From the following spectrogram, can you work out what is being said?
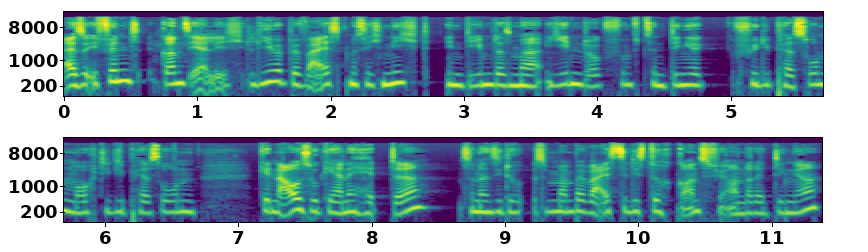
Also ich finde, ganz ehrlich, Liebe beweist man sich nicht, indem dass man jeden Tag 15 Dinge für die Person macht, die die Person genauso gerne hätte, sondern sie also man beweist sie das durch ganz viele andere Dinge.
